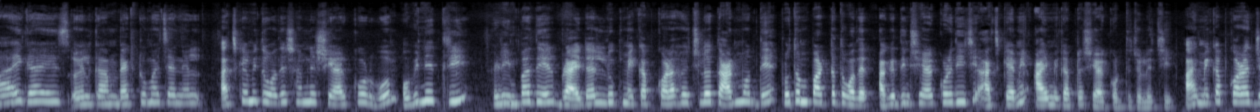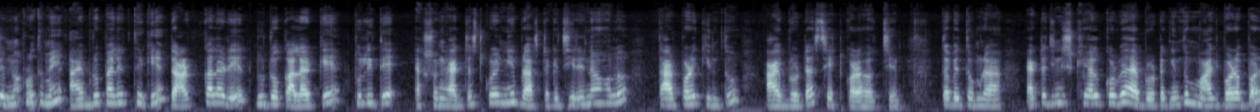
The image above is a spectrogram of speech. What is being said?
Hi guys welcome back to my channel আজকে আমি তোমাদের সামনে শেয়ার করব অভিনেত্রী রিম্পাদের ব্রাইডাল লুক মেকআপ করা হয়েছিল। তার মধ্যে প্রথম পার্টটা তোমাদের আগের দিন শেয়ার করে দিয়েছি। আজকে আমি আই মেকআপটা শেয়ার করতে চলেছি। আই মেকআপ করার জন্য প্রথমে আইব্রো প্যালেট থেকে ডার্ক কালারের দুটো কালারকে তুলিতে একসঙ্গে অ্যাডজাস্ট করে নিয়ে ব্রাশটাকে ঝেড়ে নেওয়া হলো। তারপরে কিন্তু আইব্রোটা সেট করা হচ্ছে। তবে তোমরা একটা জিনিস খেয়াল করবে আইব্রোটা কিন্তু মাঝ বরাবর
